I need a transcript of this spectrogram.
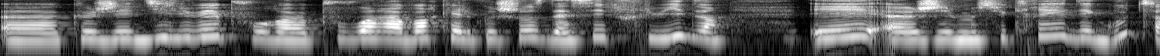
euh, que j'ai dilué pour euh, pouvoir avoir quelque chose d'assez fluide et euh, je me suis créé des gouttes.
